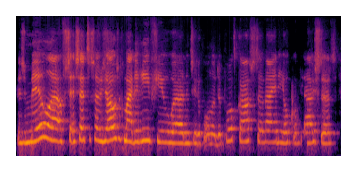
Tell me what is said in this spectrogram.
dus mail of zet sowieso zeg maar de review natuurlijk onder de podcast waar je die ook op luistert.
